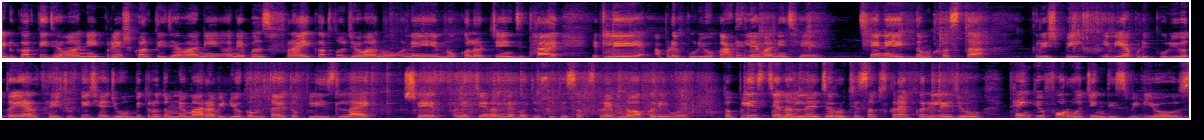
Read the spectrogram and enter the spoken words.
એડ કરતી જવાની પ્રેસ કરતી જવાની અને બસ ફ્રાય કરતું જવાનું અને એનો કલર ચેન્જ થાય એટલે આપણે પૂરીઓ કાઢી લેવાની છે. છે ને એકદમ ખસ્તા. ક્રિસ્પી એવી આપણી પૂરીઓ તૈયાર થઈ ચૂકી છે. જો મિત્રો તમને મારા વીડિયો ગમતા હોય તો પ્લીઝ લાઇક શેર અને ચેનલને હજુ સુધી સબસ્ક્રાઈબ ન કરી હોય તો પ્લીઝ ચેનલને જરૂરથી સબસ્ક્રાઈબ કરી લેજો. Thank you for watching this videos.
